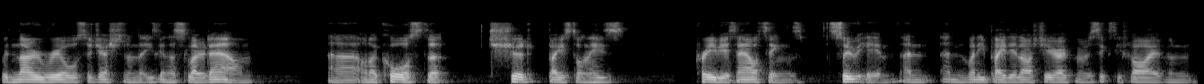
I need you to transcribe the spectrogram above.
with no real suggestion that he's going to slow down uh, on a course that should, based on his previous outings, suit him. And and when he played it last year, open with 65 and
